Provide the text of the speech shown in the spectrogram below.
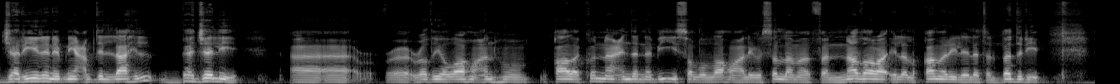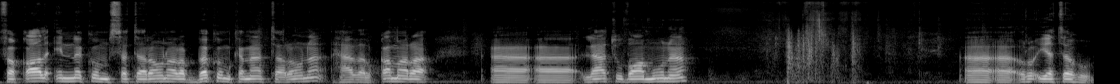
جرير بن عبد الله البجلي رضي الله عنه قال كنا عند النبي صلى الله عليه وسلم فنظر إلى القمر ليلة البدر فقال إنكم سترون ربكم كما ترون هذا القمر لا تضامون رؤيته.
